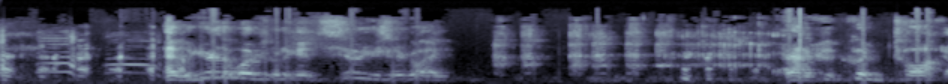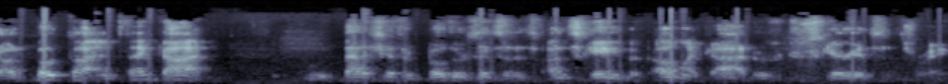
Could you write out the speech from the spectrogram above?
and when you're the one who's going to get sued, you're going, and I couldn't talk on both times. Thank God. We managed to get through both those incidents unscathed. But oh my God, those were just scary incidents for me.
